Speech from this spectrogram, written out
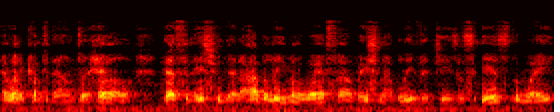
and when it comes down to hell, that's an issue that I believe in the way of salvation. I believe that Jesus is the way,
